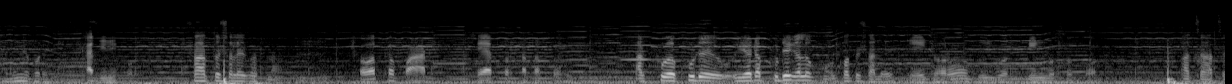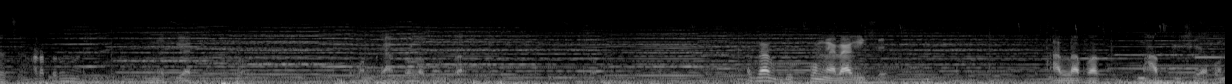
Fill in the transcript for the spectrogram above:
স্বাধীনের পরে। স্বাধীনের পর। সাতাত্তর সালের ঘটনা। সবাত্তর পার ছিয়াত্তর সাতাত্তর। আর ফুটে হীরাটা ফুটে গেল কত সালে? এই ধরো দুই বছর তিন বছর পর। আচ্ছা আচ্ছা আচ্ছা। আটাত্তর উনআশি। আছে তখন জ্ঞান চলাচলটা যাক দুঃখ মেলা গেছে। আল্লাহ পাক মাপ দিছে এখন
